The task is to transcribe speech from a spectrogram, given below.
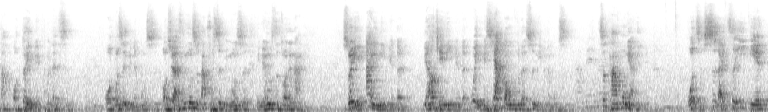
道，我对你们不认识，我不是你们的牧师，我虽然是牧师，但不是你们牧师，你们牧师坐在那里，所以爱你们的、了解你们的、为你们下功夫的是你们的牧师。是他牧养你们的，我只是来这一边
